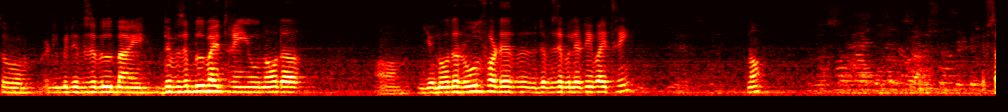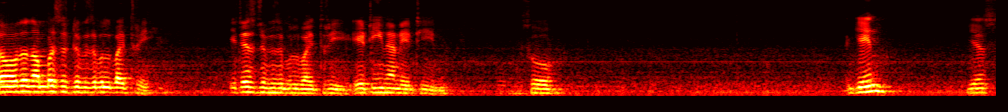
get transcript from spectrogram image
So it will be divisible by divisible by 3 you know the uh, you know the rule for div- divisibility by 3 no if sum of the numbers is divisible by 3 it is divisible by 3 18 and 18 so again yes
